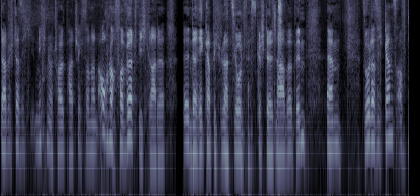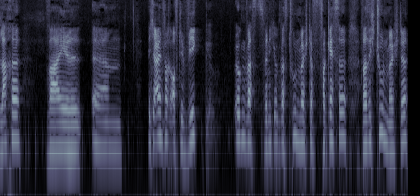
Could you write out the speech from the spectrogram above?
dadurch, dass ich nicht nur tollpatschig, sondern auch noch verwirrt, wie ich gerade in der Rekapitulation festgestellt habe, bin, ähm, so dass ich ganz oft lache, weil ähm, ich einfach auf dem Weg irgendwas, wenn ich irgendwas tun möchte, vergesse, was ich tun möchte,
